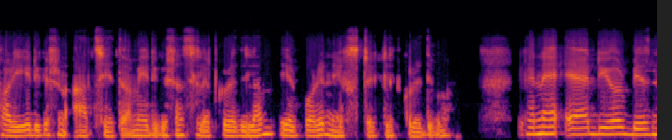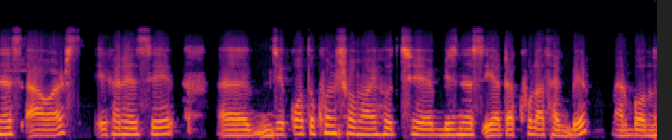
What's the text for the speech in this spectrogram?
সরি এডুকেশন আছে, তো আমি এডুকেশন সিলেক্ট করে দিলাম। এরপরে নেক্সট ক্লিক করে দিব। এখানে অ্যাড ইউর বিজনেস আওয়ার্স এখানে আছে যে কতক্ষণ সময় হচ্ছে বিজনেস ইয়াটা খোলা থাকবে আর বন্ধ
